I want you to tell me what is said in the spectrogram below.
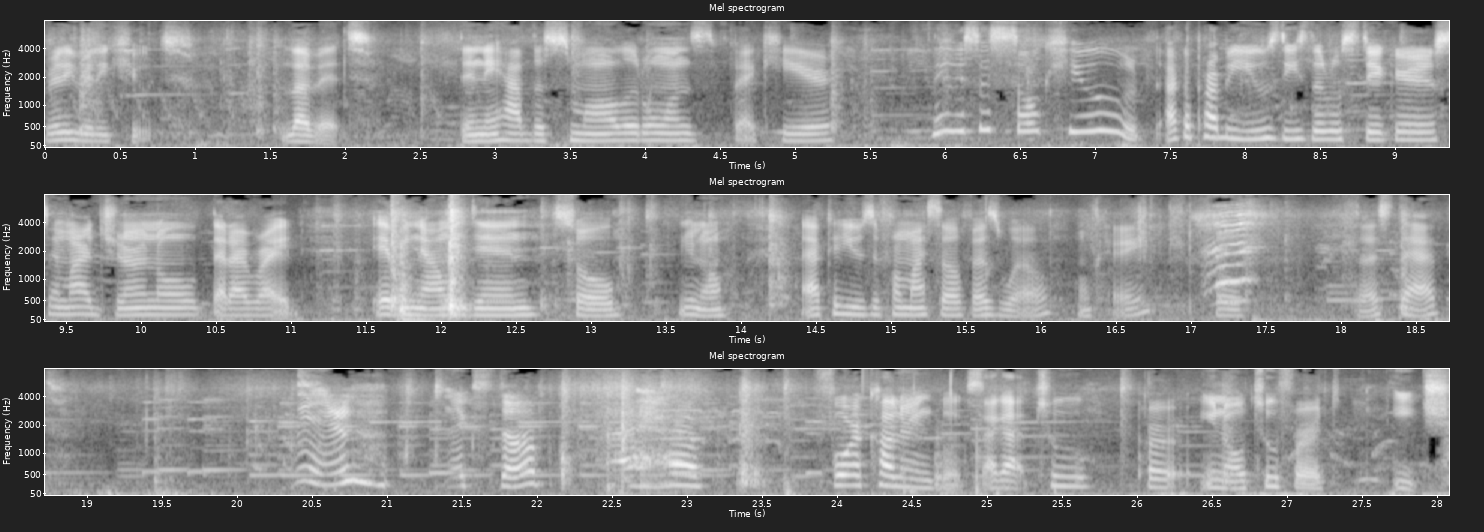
Really, really cute. Love it. Then they have the small little ones back here. Man, this is so cute. I could probably use these little stickers in my journal that I write every now and then. So, you know, I could use it for myself as well. Okay, so that's that. Then, next up, I have four coloring books. I got two per, you know, two for each.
